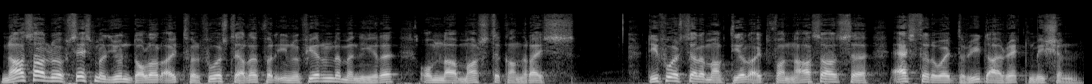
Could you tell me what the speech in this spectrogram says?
NASA loop 6 miljoen dollar uit vir voorstelle vir innoverende maniere om na Mars te kan reis. Die voorstelle maak deel uit van NASA se Asteroid Redirect Mission.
